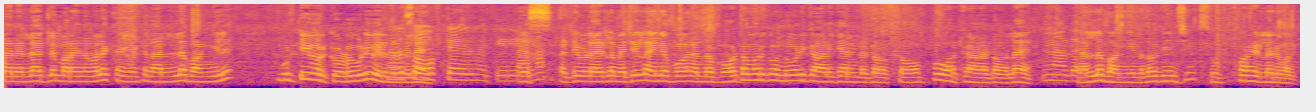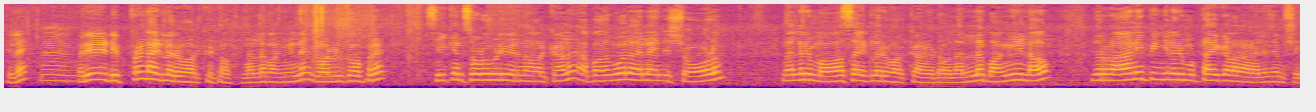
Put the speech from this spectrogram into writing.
ഞാൻ എല്ലാറ്റിലും പറയുന്ന പോലെ കൈയൊക്കെ നല്ല ഭംഗിയിൽ ബുട്ടി വർക്കോട് കൂടി വരുന്നുണ്ട് യെസ് അടിപൊളിയായിട്ടുള്ള മെറ്റീരിയൽ അതിന്റെ എന്താ ബോട്ടം വർക്ക് ഒന്നുകൂടി കാണിക്കാനുണ്ട് കേട്ടോ ടോപ്പ് വർക്കാണ് കേട്ടോ അല്ലേ? നല്ല ഭംഗിയുണ്ട്. നോക്കി സൂപ്പർ ആയിട്ടുള്ള ഒരു വർക്ക് അല്ലേ ഒരു ഡിഫറെന്റ് ആയിട്ടുള്ള ഒരു വർക്ക് കേട്ടോ നല്ല ഭംഗിയുണ്ട്. ഗോൾഡൻ കോപ്പർ സീക്വൻസോട് കൂടി വരുന്ന വർക്കാണ്. അപ്പോൾ അതുപോലെ തന്നെ അതിന്റെ ഷോളും നല്ലൊരു മാസമായിട്ടുള്ള ഒരു വർക്കാണ് കേട്ടോ. നല്ല ഭംഗിയുണ്ടാവും. ഇത് റാണി പിങ്കിലൊരു മുട്ടായി കളറാണ് അല്ലേ ജംഷി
